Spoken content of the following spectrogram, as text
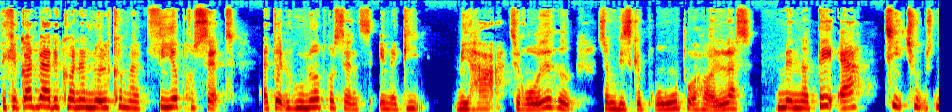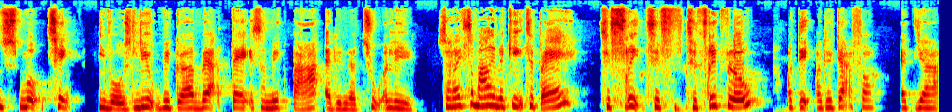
Det kan godt være, at det kun er 0,4 procent af den 100 procents energi, vi har til rådighed, som vi skal bruge på at holde os. Men når det er 10.000 små ting i vores liv, vi gør hver dag, som ikke bare er det naturlige, så er der ikke så meget energi tilbage til, fri, til, til frit flow. Og det, og det er derfor, at jeg,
